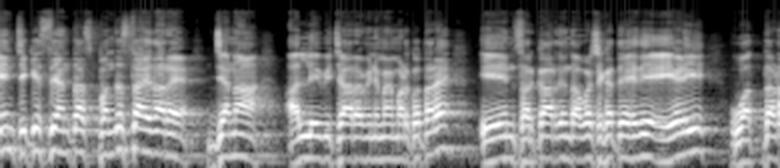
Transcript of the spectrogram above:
ಏನು ಚಿಕಿತ್ಸೆ ಅಂತ ಸ್ಪಂದಿಸ್ತಾ ಇದ್ದಾರೆ ಜನ ಅಲ್ಲಿ ವಿಚಾರ ವಿನಿಮಯ ಮಾಡ್ಕೋತಾರೆ. ಏನು ಸರ್ಕಾರದಿಂದ ಅವಶ್ಯಕತೆ ಇದೆ ಹೇಳಿ ಒತ್ತಡ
